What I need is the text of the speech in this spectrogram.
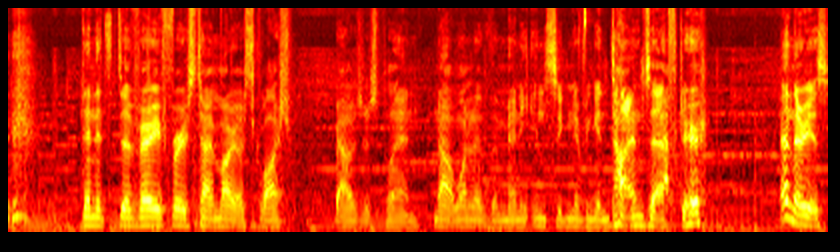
then it's the very first time Mario squashed Bowser's plan, not one of the many insignificant times after. And there he is.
